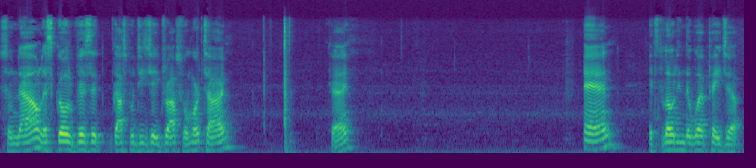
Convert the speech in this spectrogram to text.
So now let's go visit Gospel DJ Drops one more time. Okay and it's loading the web page up.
